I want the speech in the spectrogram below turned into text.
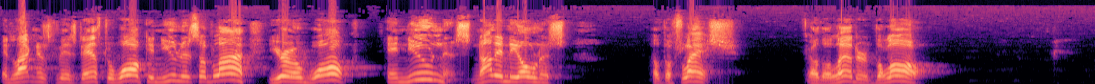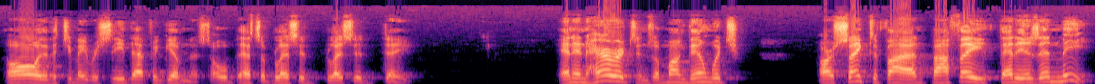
in likeness of His death to walk in newness of life. You're a walk in newness, not in the oldness of the flesh or the letter, of the law. Oh, that you may receive that forgiveness. Oh, that's a blessed, blessed day. An inheritance among them which are sanctified by faith that is in me.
